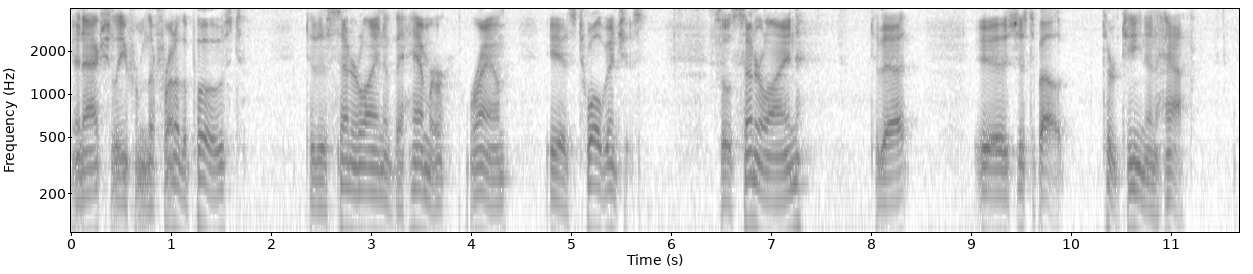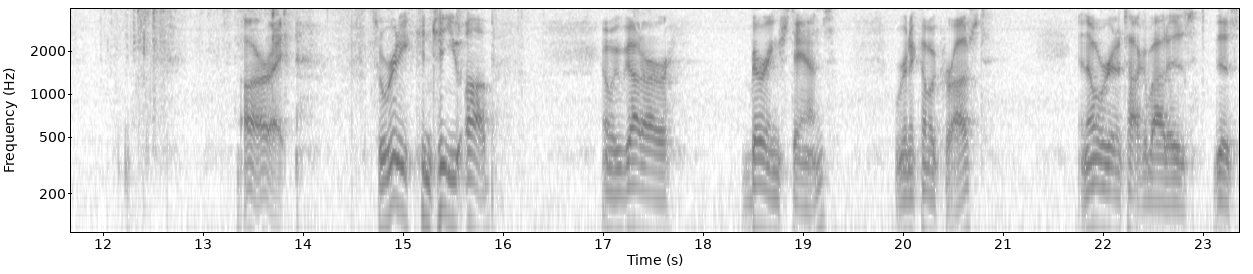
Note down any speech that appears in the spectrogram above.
And actually from the front of the post to the center line of the hammer ram is 12 inches. So center line to that is just about 13 and a half. All right, so we're going to continue up and we've got our bearing stands. We're going to come across and then what we're going to talk about is this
